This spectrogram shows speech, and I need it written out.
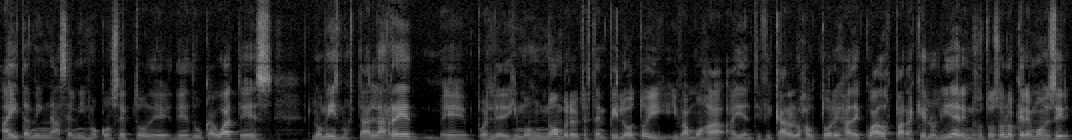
Ahí también nace el mismo concepto de, de Ducaguate, es lo mismo, está en la red, eh, pues le dijimos un nombre, ahorita está en piloto y, vamos a, a, identificar a los autores adecuados para que lo lideren. Nosotros solo queremos decir,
